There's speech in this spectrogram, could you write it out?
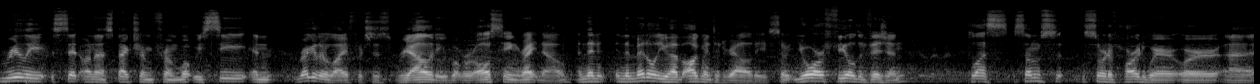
really sit on a spectrum from what we see in regular life, which is reality, what we're all seeing right now, and then in the middle you have augmented reality. So your field of vision plus some s- sort of hardware or uh,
